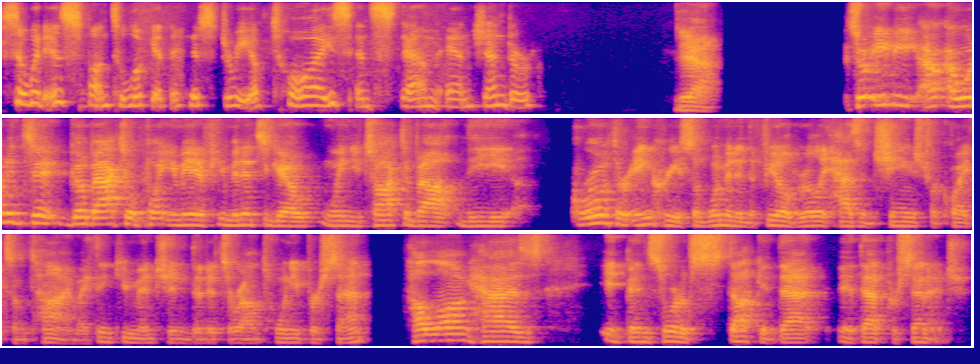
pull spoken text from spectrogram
So it is fun to look at the history of toys and STEM and gender. Yeah. So, Amy, I, I wanted to go back to a point you made a few minutes ago when you talked about the growth or increase of women in the field really hasn't changed for quite some time. I think you mentioned that it's around 20%. How long has it been sort of stuck at that at that percentage?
